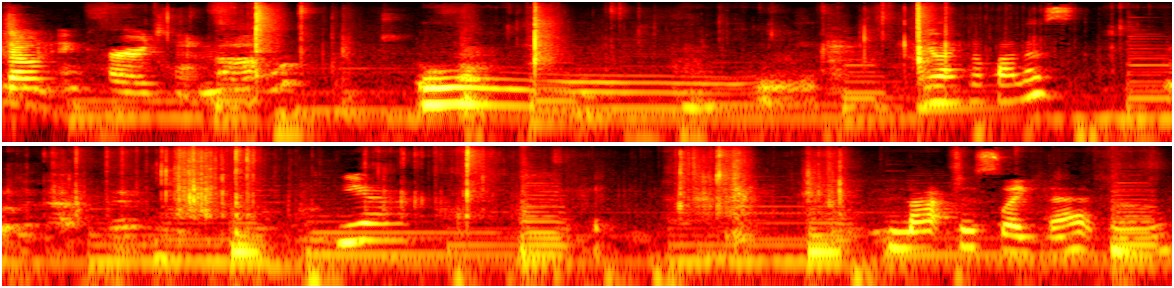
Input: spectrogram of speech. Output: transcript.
Don't encourage him. Oh. You like nopales? Yeah. Not just like that though.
